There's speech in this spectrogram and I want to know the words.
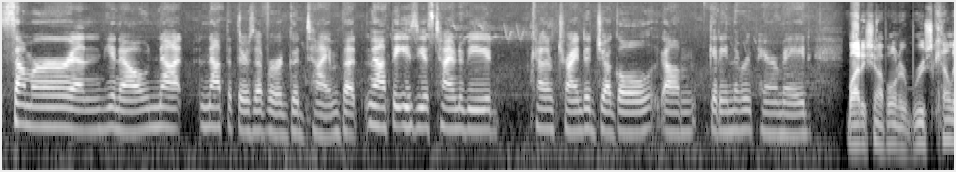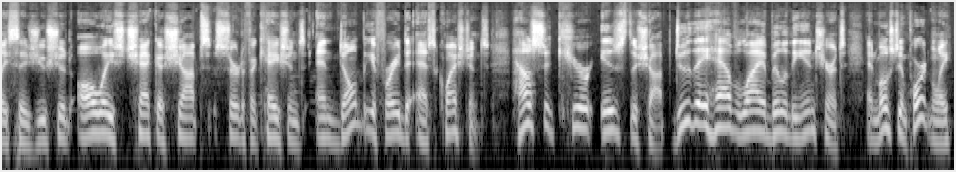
summer and you know not not that there's ever a good time but not the easiest time to be kind of trying to juggle um, getting the repair made. Body shop owner Bruce Kelley says you should always check a shop's certifications and don't be afraid to ask questions. How secure is the shop? Do they have liability insurance? And most importantly,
